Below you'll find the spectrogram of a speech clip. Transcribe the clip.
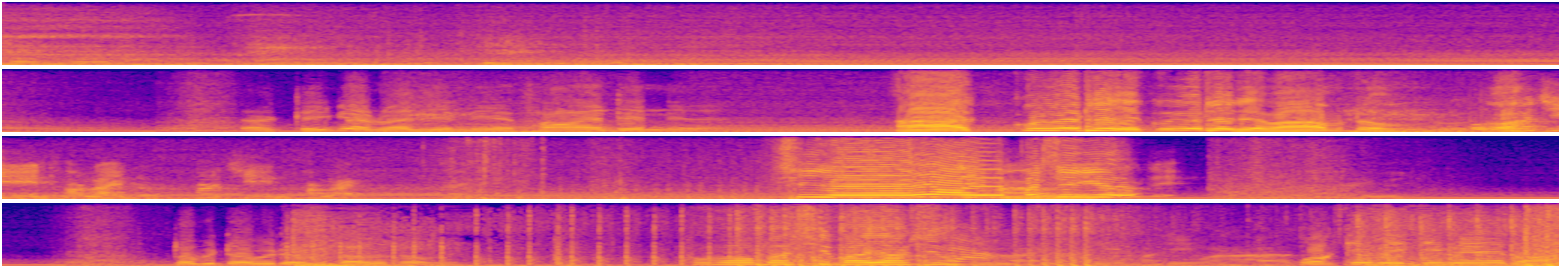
တော့မွေးဂိမ်းပြထွက်ချင်နေတယ်ထောင်းလဲထင်နေတယ်အာကိုရွတ်ထတယ်ကိုရွတ်ထတယ်ဘာမှမတော့ဟိုဘူးဖချင်းထွက်လိုက်တော့ဖချင်းထွက်လိုက်ရှိရရပစီရတော်ပြီတော်ပြီတော်ပြီတော်ပြီတော်ပြီဟိုမရှိမရောက်ရှိဒီမှာဒီမှာကွာကိမေကိမေနဲ့တော့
